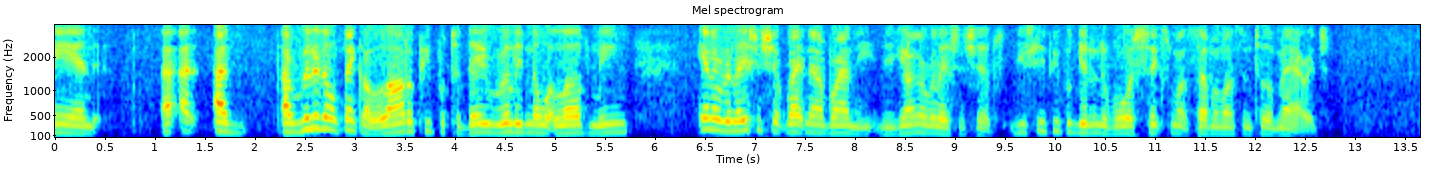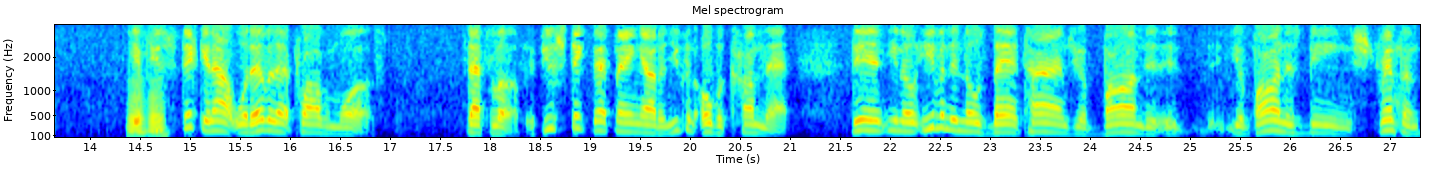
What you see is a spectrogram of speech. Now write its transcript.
and I, I, I, I really don't think a lot of people today really know what love means. In a relationship right now, Brian, the, the younger relationships, you see people getting divorced six months, seven months into a marriage. If you Mhm. stick it out, whatever that problem was, that's love. If you stick that thing out and you can overcome that, then you know even in those bad times, your bond is your bond is being strengthened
